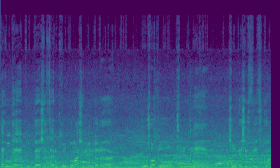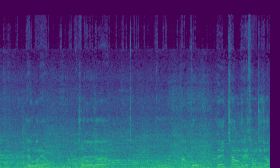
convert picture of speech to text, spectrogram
태국의 뷔페 시스템 궁금하신 분들은 오셔도 충분히 즐기실 수 있을 것 같아요. 네 그러네요? 저는 오늘 그 강포 혈창들의 성지죠.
